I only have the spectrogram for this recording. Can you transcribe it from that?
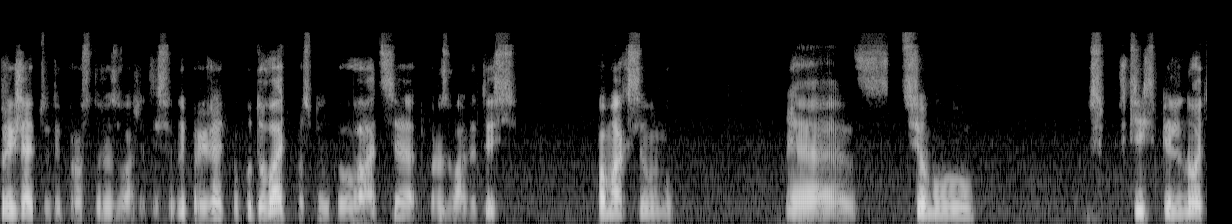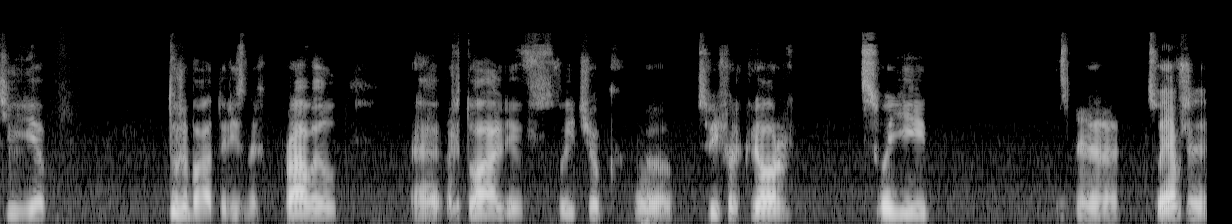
приїжджають туди просто розважитись. Вони приїжджають побудувати, поспілкуватися, розважитись по максимуму. Е, в цьому в цій спільноті є дуже багато різних правил, е, ритуалів, звичок, е, свій фольклор, свої, е, своя вже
